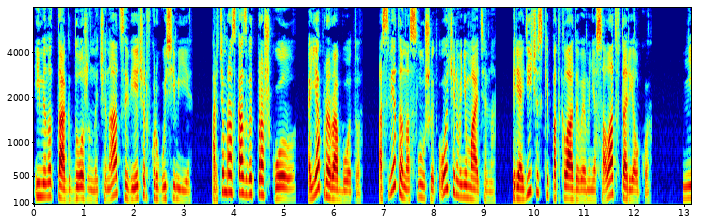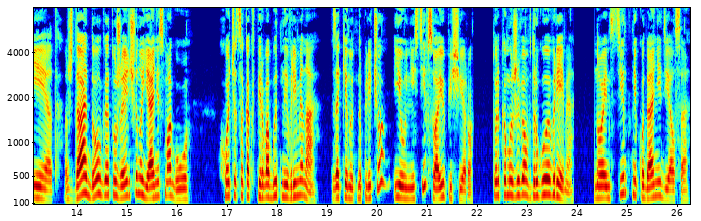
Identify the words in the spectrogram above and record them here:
Именно так должен начинаться вечер в кругу семьи. Артем рассказывает про школу, а я про работу. А Света нас слушает очень внимательно, периодически подкладывая мне салат в тарелку. Нет, ждать долго эту женщину я не смогу. Хочется, как в первобытные времена, закинуть на плечо и унести в свою пещеру. Только мы живем в другое время, но инстинкт никуда не делся.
